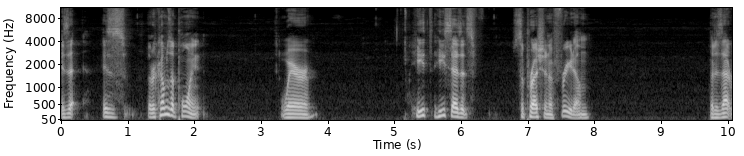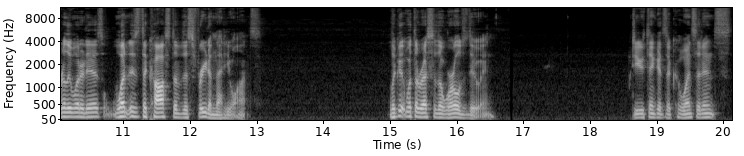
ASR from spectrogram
is it is there comes a point where he he says it's suppression of freedom but is that really what it is what is the cost of this freedom that he wants look at what the rest of the world's doing do you think it's a coincidence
